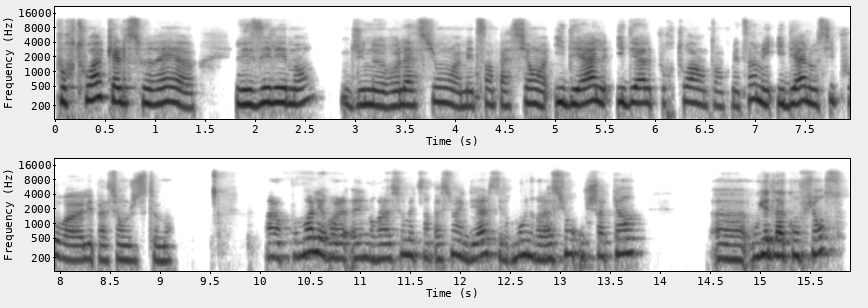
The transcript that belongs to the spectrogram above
Pour toi, quels seraient euh, les éléments d'une relation euh, médecin-patient idéale, idéale pour toi en tant que médecin, mais idéale aussi pour les patients, justement? Alors, pour moi, une relation médecin-patient idéale, c'est vraiment une relation où chacun, où il y a de la confiance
